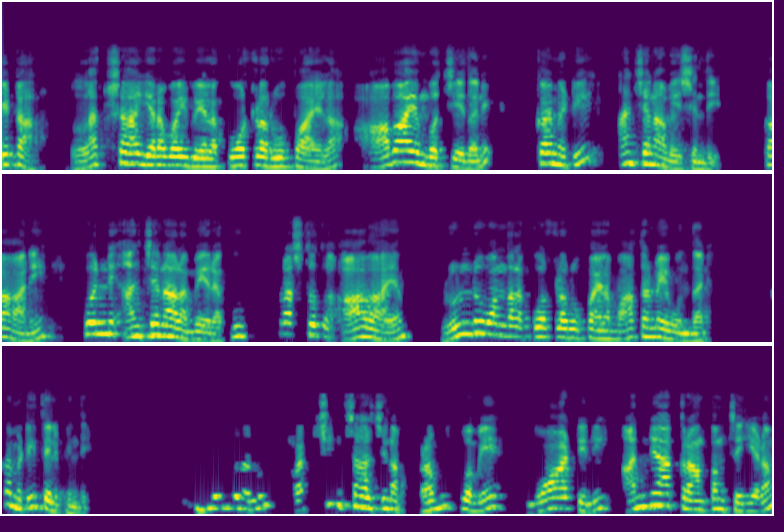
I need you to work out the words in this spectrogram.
ఏటా లక్షా ఇరవై వేల కోట్ల రూపాయల ఆదాయం వచ్చేదని కమిటీ అంచనా వేసింది. కానీ కొన్ని అంచనాల మేరకు ప్రస్తుత ఆదాయం రెండు వందల కోట్ల రూపాయల మాత్రమే ఉందని కమిటీ తెలిపింది. భూములను రక్షించాల్సిన ప్రభుత్వమే వాటిని అన్యాక్రాంతం చెయ్యడం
